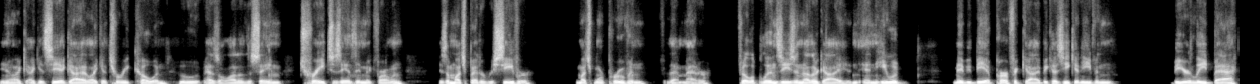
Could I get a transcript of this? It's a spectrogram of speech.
You know, I, I could see a guy like a Tarik Cohen who has a lot of the same traits as Anthony McFarland, is a much better receiver, much more proven for that matter. Philip Lindsay's another guy, and, and he would maybe be a perfect guy because he could even be your lead back.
